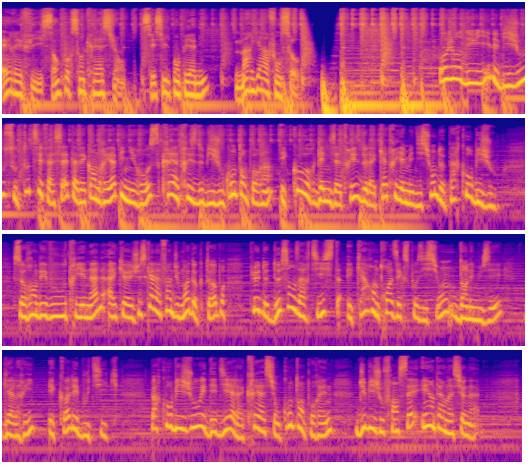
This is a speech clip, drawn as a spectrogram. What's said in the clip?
RFI 100% création. Cécile Pompéani, Maria Afonso. Aujourd'hui, le bijou sous toutes ses facettes avec Andrea Pigneros, créatrice de bijoux contemporains et co-organisatrice de la quatrième édition de Parcours Bijoux. Ce rendez-vous triennal accueille jusqu'à la fin du mois d'octobre plus de 200 artistes et 43 expositions dans les musées, galeries, écoles et boutiques. Parcours Bijoux est dédié à la création contemporaine du bijou français et international.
